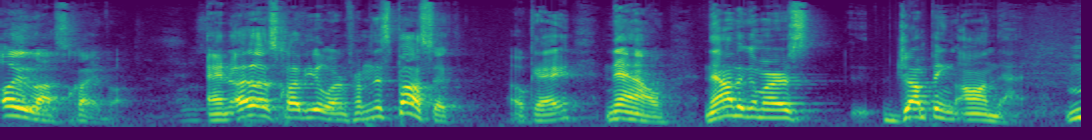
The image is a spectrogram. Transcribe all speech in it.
Oilas Chayva. And Oilas Chayva you learn from this pasuk. Okay? Now, now the Gemara is jumping on that. And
